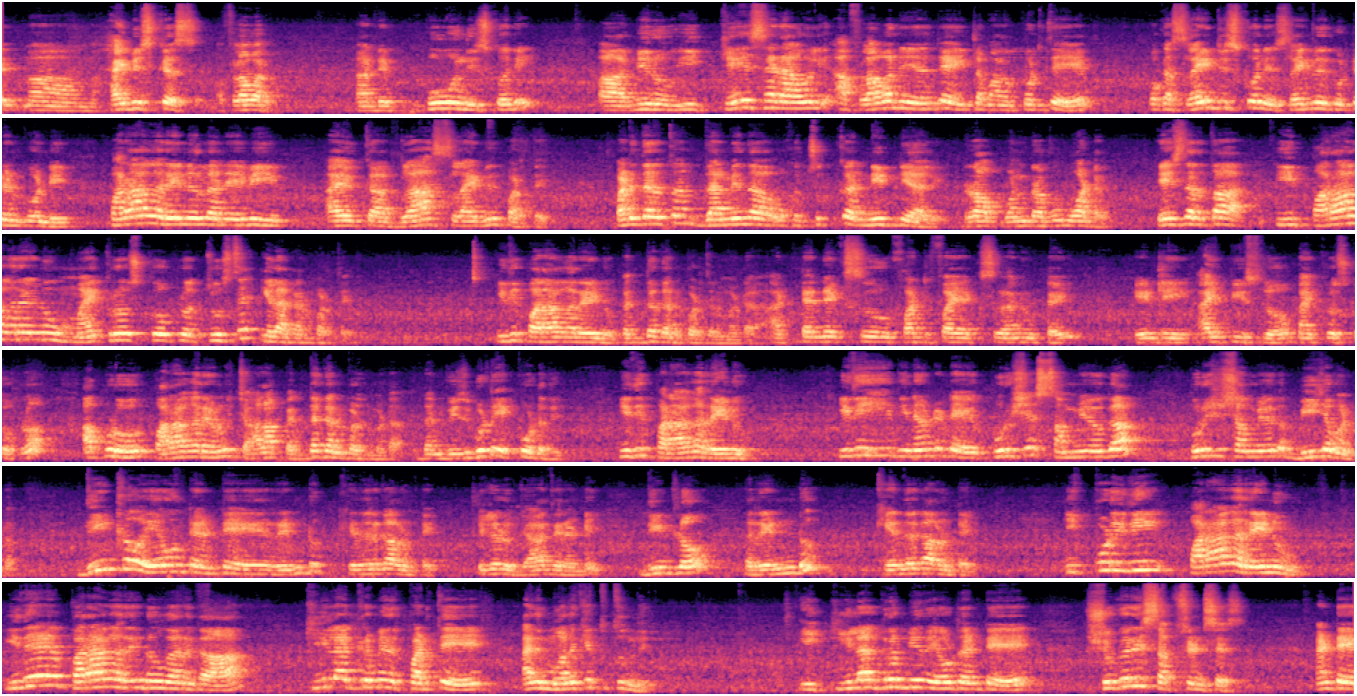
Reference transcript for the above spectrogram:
హైబిస్కస్ ఫ్లవర్ అంటే పువ్వుని తీసుకొని మీరు ఈ కేసరావులి ఆ ఫ్లవర్ని అంటే ఇట్లా మనం కొడితే ఒక స్లైడ్ తీసుకొని స్లైడ్ మీద కొట్టనుకోండి పరాగ రేణువులు అనేవి ఆ యొక్క గ్లాస్ లైట్ మీద పడతాయి. పడిన తర్వాత దాని మీద ఒక చుక్క నీటిని వేయాలి డ్రాప్ వన్ డ్రాప్ వాటర్ వేసిన తర్వాత ఈ పరాగరేణు మైక్రోస్కోప్లో చూస్తే ఇలా కనపడతాయి. ఇది పరాగరేణు పెద్ద కనపడుతుంది అనమాట ఆ ten X forty five X అని ఉంటాయి. ఏంటి? ఐపీస్లో మైక్రోస్కోప్లో అప్పుడు పరాగరేణు చాలా పెద్ద కనపడుతుంది అనమాట దాని విజిబిలిటీ ఎక్కువ ఉంటుంది. ఇది పరాగరేణు. ఇది దీని ఏంటంటే పురుష సంయోగ పురుష సంయోగ బీజం అంటాం. దీంట్లో ఏముంటాయి అంటే రెండు కేంద్రకాలు ఉంటాయి. పిల్లలు జాగ్రత్తనండి దీంట్లో రెండు కేంద్రకాలు ఉంటాయి. ఇప్పుడు ఇది పరాగ రేణువు. ఇదే పరాగ రేణువు కనుక కీలాగ్రం మీద పడితే అది మొలకెత్తుతుంది. ఈ కీలాగ్రం మీద ఏమిటంటే షుగరీ సబ్స్టెన్సెస్ అంటే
